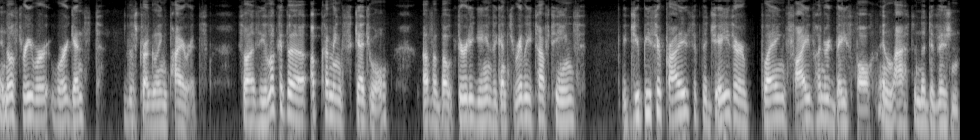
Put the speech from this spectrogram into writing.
and those three were, were against the struggling Pirates. So as you look at the upcoming schedule of about 30 games against really tough teams, would you be surprised if the Jays are playing 500 baseball and last in the division?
